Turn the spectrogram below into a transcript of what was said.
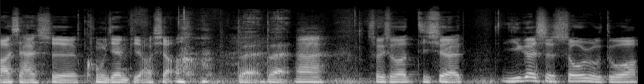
而且还是空间比较小。对对，哎，所以说的确。一个是收入多，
